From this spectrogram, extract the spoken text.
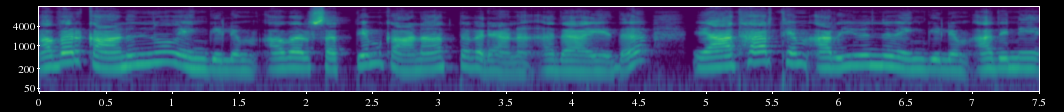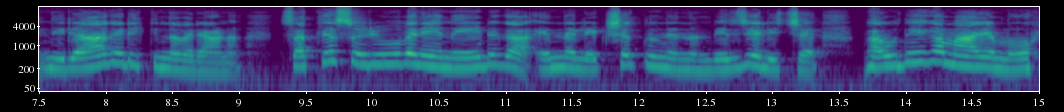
അവർ കാണുന്നു എങ്കിലും അവർ സത്യം കാണാത്തവരാണ് അതായത് യാഥാർത്ഥ്യം അറിയുന്നുവെങ്കിലും അതിനെ നിരാകരിക്കുന്നവരാണ്. സത്യസ്വരൂപനെ നേടുക എന്ന ലക്ഷ്യത്തിൽ നിന്നും വ്യതിചലിച്ച് ഭൗതികമായ മോഹ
